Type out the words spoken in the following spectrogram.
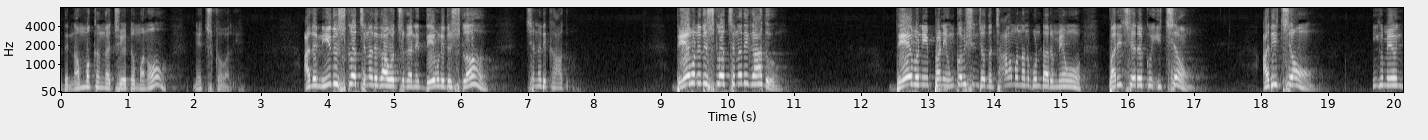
అది నమ్మకంగా చేయటం మనం నేర్చుకోవాలి. అది నీ దృష్టిలో చిన్నది కావచ్చు కానీ దేవుని దృష్టిలో చిన్నది కాదు. దేవుని దృష్టిలో చిన్నది కాదు. దేవుని పని ఇంకో విషయం చూద్దాం చాలామంది అనుకుంటారు మేము పరిచర్యకు ఇచ్చాం. అది ఇచ్చాం. ఇంక మేము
